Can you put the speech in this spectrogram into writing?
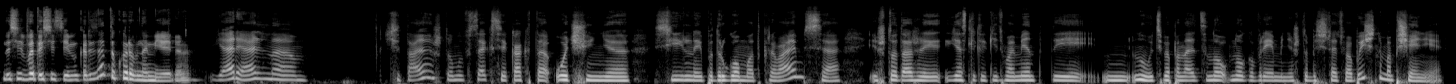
в этой системе координат такой равномеренно. Я реально считаю, что мы в сексе как-то очень э, сильно и по-другому открываемся, и что даже если какие-то моменты ты, ну, тебе понадобится много времени, чтобы считать в обычном общении,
